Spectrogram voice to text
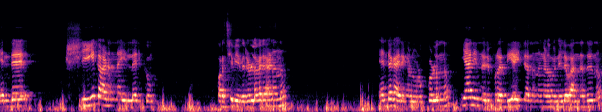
എന്റെ ഷീ കാണുന്ന എല്ലാവർക്കും കുറച്ച് വിവരമുള്ളവരാണെന്നും എന്റെ കാര്യങ്ങൾ ഉൾക്കൊള്ളുന്നു ഞാൻ ഇന്നൊരു പ്രതിയായിട്ടാണ് നിങ്ങളുടെ മുന്നിൽ വന്നതെന്നും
